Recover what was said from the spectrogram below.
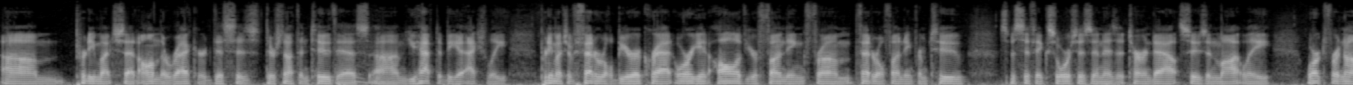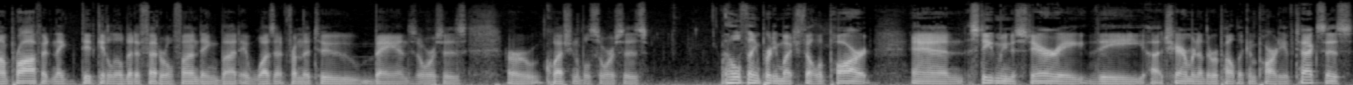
um, pretty much said on the record, this is there's nothing to this. Um, you have to be actually pretty much a federal bureaucrat or get all of your funding from federal funding from two specific sources. And as it turned out, Susan Motley worked for a nonprofit, and they did get a little bit of federal funding, but it wasn't from the two banned sources or questionable sources the whole thing pretty much fell apart. And Steve Munisteri, the uh, chairman of the Republican Party of Texas,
